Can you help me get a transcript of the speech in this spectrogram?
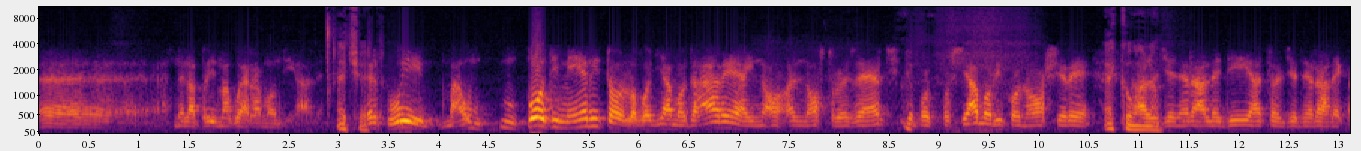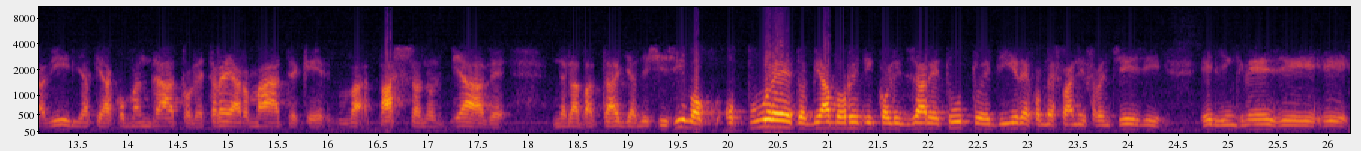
eh, nella prima guerra mondiale. Eh certo. Per cui un, un, po' di merito lo vogliamo dare no, al nostro esercito, possiamo riconoscere ecco al generale Diaz, al generale Caviglia che ha comandato le tre armate che va, passano il Piave nella battaglia decisiva, oppure dobbiamo ridicolizzare tutto e dire come fanno i francesi e gli inglesi e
